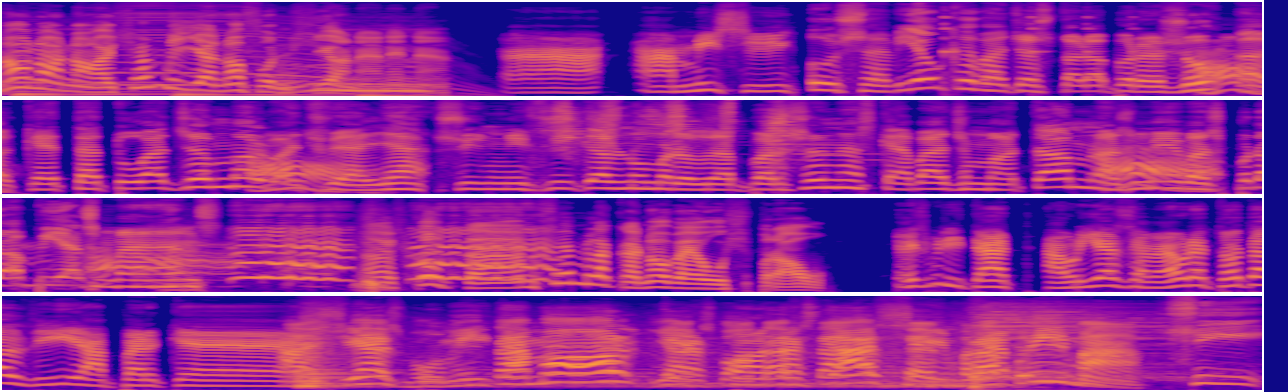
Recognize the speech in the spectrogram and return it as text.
No, no, no, això amb mi ja no funciona, nena. Uh, a mi sí. Us sabíeu que vaig estar a la presó? Oh. Aquest tatuatge me'l Oh. vaig fer allà. Significa el número de persones que vaig matar amb les Oh. meves pròpies mans. Escolta, em sembla que no veus prou. És veritat, hauries de veure tot el dia, perquè... Així es vomita molt i es pot estar sempre prima. Sí,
